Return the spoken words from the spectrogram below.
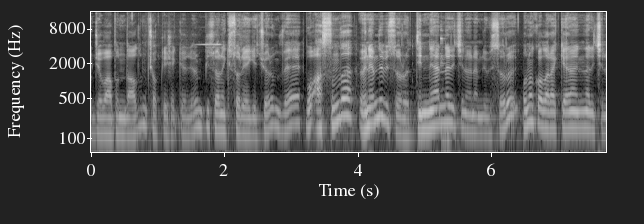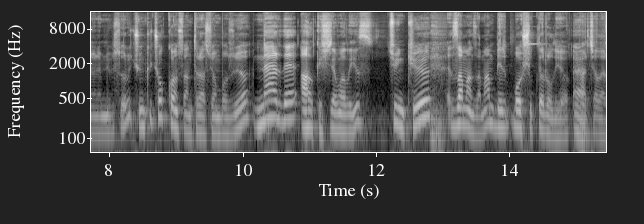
Bu cevabını da aldım. Çok teşekkür ediyorum. Bir sonraki soruya geçiyorum ve bu aslında önemli bir soru. Dinleyenler için önemli bir soru. Konuk olarak gelenler için önemli bir soru. Çünkü çok konsantrasyon bozuyor. Nerede alkışlamalıyız? Çünkü zaman zaman bir boşluklar oluyor parçalar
